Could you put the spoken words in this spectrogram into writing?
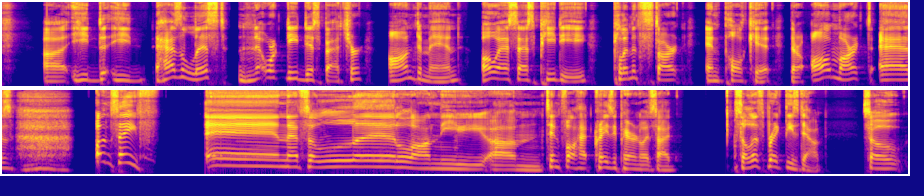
uh, he he has a list: Network D Dispatcher, On Demand, OSSPD, Plymouth Start, and Polkit. They're all marked as unsafe, and that's a little on the um, tinfoil hat, crazy paranoid side. So let's break these down. So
